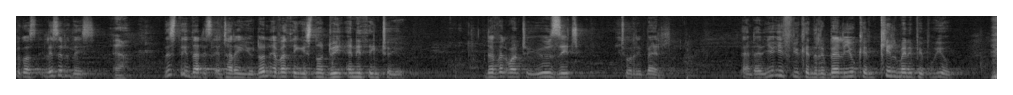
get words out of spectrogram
Because listen to this. Yeah. This thing that is entering you, don't ever think it's not doing anything to you. Devil want to use it to rebel. And then you, if you can rebel, you can kill many people. You.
